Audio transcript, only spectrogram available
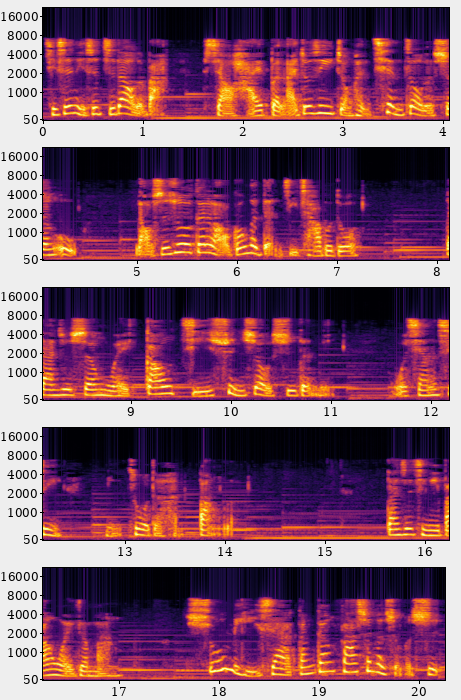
其实你是知道的吧？小孩本来就是一种很欠揍的生物，老实说，跟老公的等级差不多。但是身为高级驯兽师的你。我相信你做的很棒了，但是请你帮我一个忙，梳理一下刚刚发生了什么事，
